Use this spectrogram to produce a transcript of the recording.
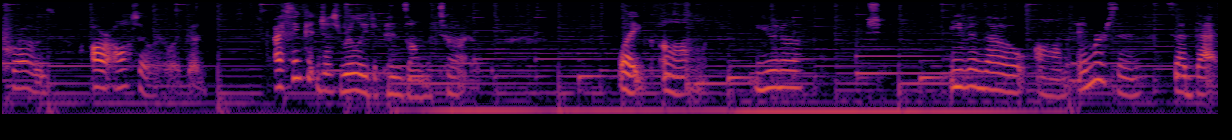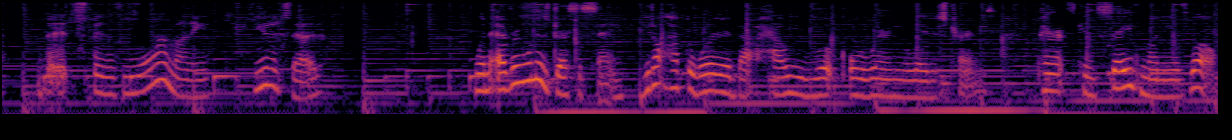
pros are also really good. I think it just really depends on the child. Like um Yuna even though um, Emerson said that, that it spends more money, Yuna said, when everyone is dressed the same, you don't have to worry about how you look or wearing the latest trends. Parents can save money as well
